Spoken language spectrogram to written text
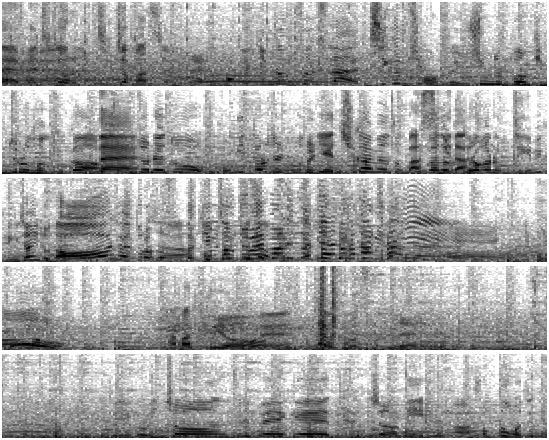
네, 벤치적으로 좀 직접 봤어요. 네. 그 김성주 선수가 지금 슛 어, 그 66번 김준호 선수가 네. 좀 전에도 공이 떨어질 곳을 예측하면서 공간으로 맞습니다. 들어가는 움직임이 굉장히 좋다. 어, 잘 돌아섰습니다. 자, 김성주 왼발입니다. 김성주입니다. 오! 잡았고요. 네, 잘 들었습니다. 네. 그리고 인천 쓰리백의 단점이 어, 속도거든요.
